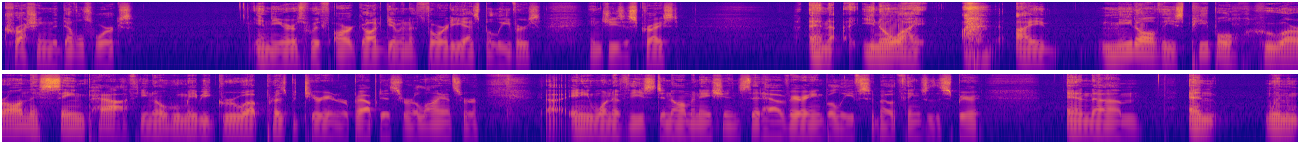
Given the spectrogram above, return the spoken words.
crushing the devil's works in the earth with our God given authority as believers in Jesus Christ. And, you know, I. I meet all these people who are on this same path, you know, who maybe grew up Presbyterian or Baptist or Alliance or uh, any one of these denominations that have varying beliefs about things of the Spirit. And um, and when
